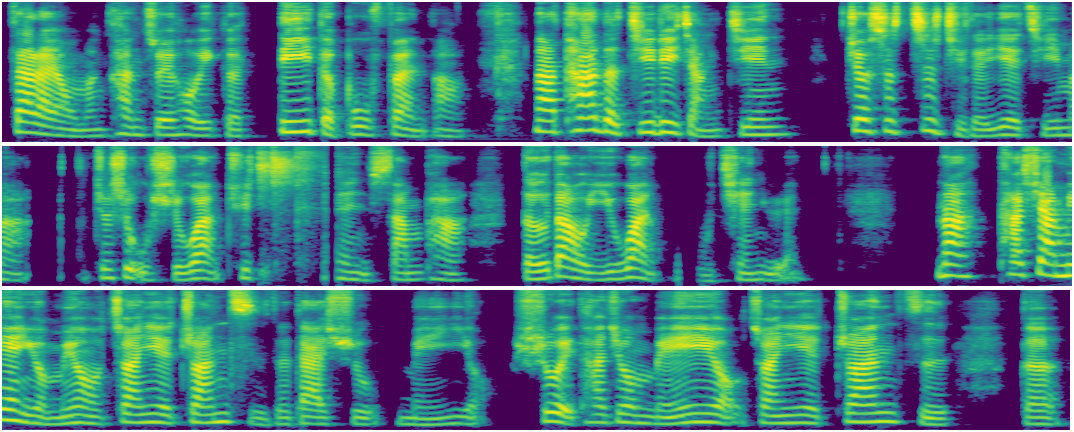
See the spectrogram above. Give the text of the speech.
再来我们看最后一个低的部分啊，那他的激励奖金就是自己的业绩嘛，就是五十万去乘以三趴，得到一万五千元。那他下面有没有专业专职的代数？没有，所以他就没有专业专职的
